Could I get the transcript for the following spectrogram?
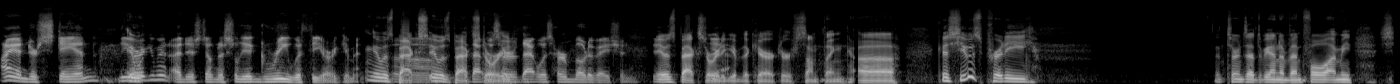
I understand the it, argument. I just don't necessarily agree with the argument. It was back. Um, it was backstory. That was her, that was her motivation. It, it was backstory yeah. to give the character something. Because uh, she was pretty. It turns out to be uneventful. I mean, she,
